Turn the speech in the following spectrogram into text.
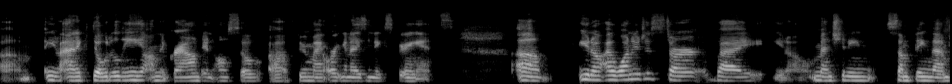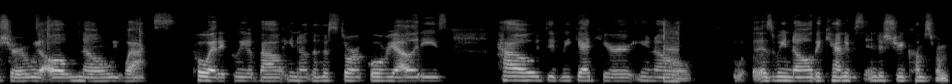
um, you know anecdotally on the ground and also uh, through my organizing experience um, you know, I want to just start by, you know, mentioning something that I'm sure we all know we wax poetically about, you know, the historical realities. How did we get here? You know, as we know, the cannabis industry comes from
